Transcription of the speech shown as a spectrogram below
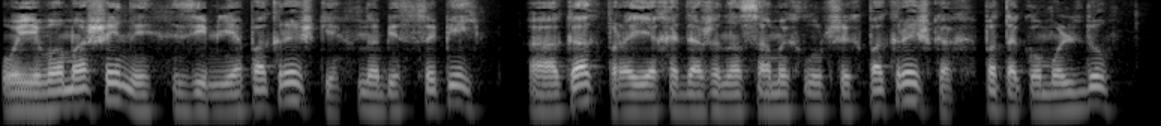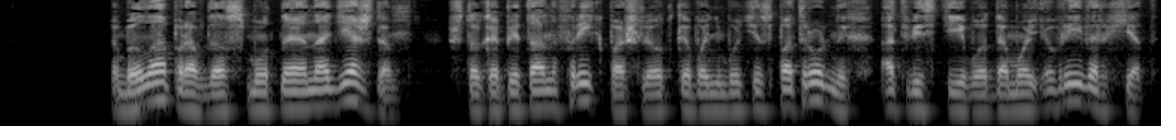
У его машины зимние покрышки, но без цепей. А как проехать даже на самых лучших покрышках по такому льду? Была, правда, смутная надежда, что капитан Фрик пошлет кого-нибудь из патрульных отвезти его домой в Риверхед.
